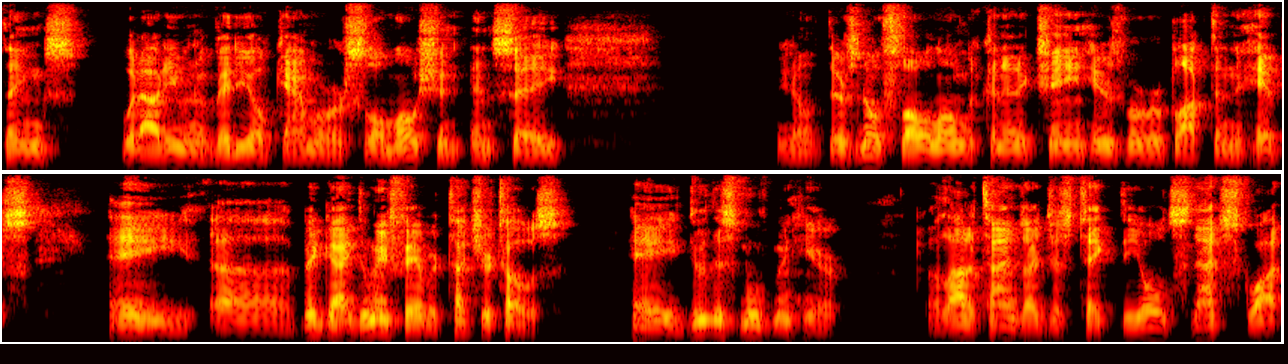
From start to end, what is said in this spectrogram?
things without even a video camera or slow motion and say, you know, there's no flow along the kinetic chain. Here's where we're blocked in the hips. Hey, uh, big guy, do me a favor, touch your toes. Hey, do this movement here. A lot of times I just take the old snatch squat,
